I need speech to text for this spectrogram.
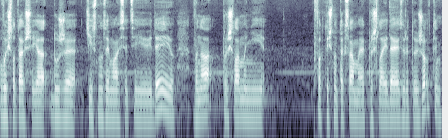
Вийшло так, що я дуже тісно займався цією ідеєю. Вона прийшла мені фактично так само, як прийшла ідея з «Врятуй жовтень.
